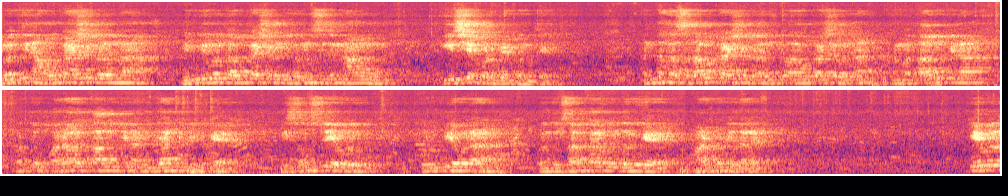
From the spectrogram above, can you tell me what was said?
ಇವತ್ತಿನ ಅವಕಾಶಗಳನ್ನ ನಿಮ್ಗಿರುವಂಥ ಅವಕಾಶಗಳನ್ನು ಗಮನಿಸಿದ್ರೆ ನಾವು ಈರ್ಷ್ಯೆ ಕೊಡಬೇಕು ಅಂತೇಳಿ. ಅಂತಹ ಸದಾವಕಾಶಗಳಂತಹ ಅವಕಾಶವನ್ನ ನಮ್ಮ ತಾಲೂಕಿನ ಮತ್ತು ಪರ ತಾಲೂಕಿನ ವಿದ್ಯಾರ್ಥಿಗಳಿಗೆ ಈ ಸಂಸ್ಥೆಯವರು ಉಡುಪಿಯವರ ಒಂದು ಸಹಕಾರದೊಂದಿಗೆ ಮಾಡಿಕೊಂಡಿದ್ದಾರೆ. ಕೇವಲ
